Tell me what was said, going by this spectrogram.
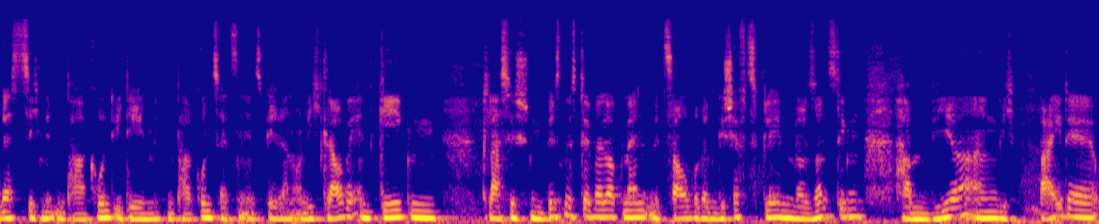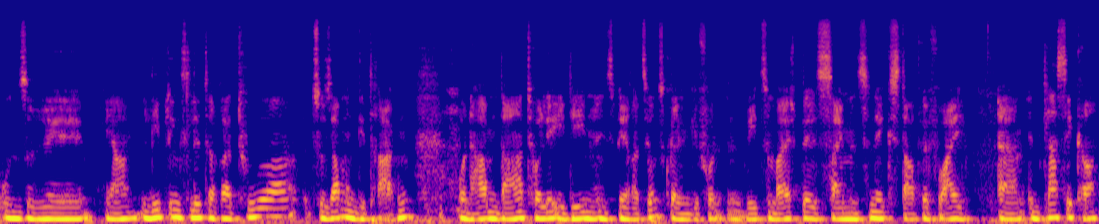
lässt sich mit ein paar Grundideen, mit ein paar Grundsätzen inspirieren. Und ich glaube, entgegen klassischen Business Development mit sauberen Geschäftsplänen oder sonstigen, haben wir eigentlich beide unsere ja, Lieblingsliteratur zusammengetragen und haben da tolle Ideen und Inspirationsquellen gefunden, wie zum Beispiel Simon Sinek Start with Why, äh, ein Klassiker.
